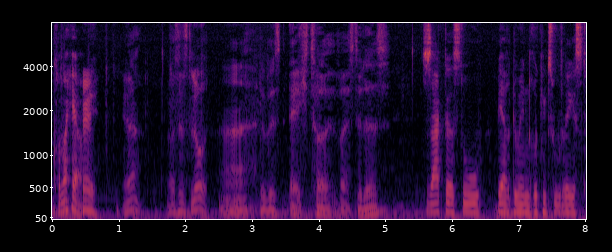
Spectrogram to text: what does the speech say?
komm mal her. Hey. Ja, was ist los? Ah, du bist echt toll, weißt du das? Sagtest du, während du mir den Rücken zudrehst.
